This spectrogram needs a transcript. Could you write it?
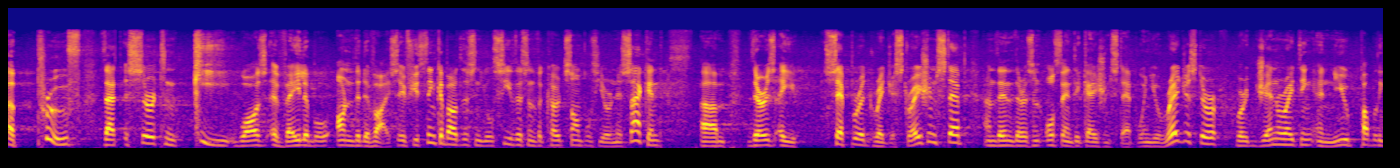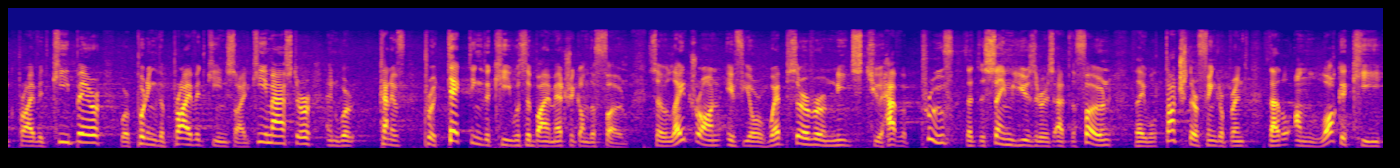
a proof that a certain key was available on the device. If you think about this, and you'll see this in the code samples here in a second, um, there is a separate registration step, and then there's an authentication step. When you register, we're generating a new public-private key pair, we're putting the private key inside Keymaster, and we're kind of protecting the key with the biometric on the phone. So later on, if your web server needs to have a proof that the same user is at the phone, they will touch their fingerprint, that'll unlock a key,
